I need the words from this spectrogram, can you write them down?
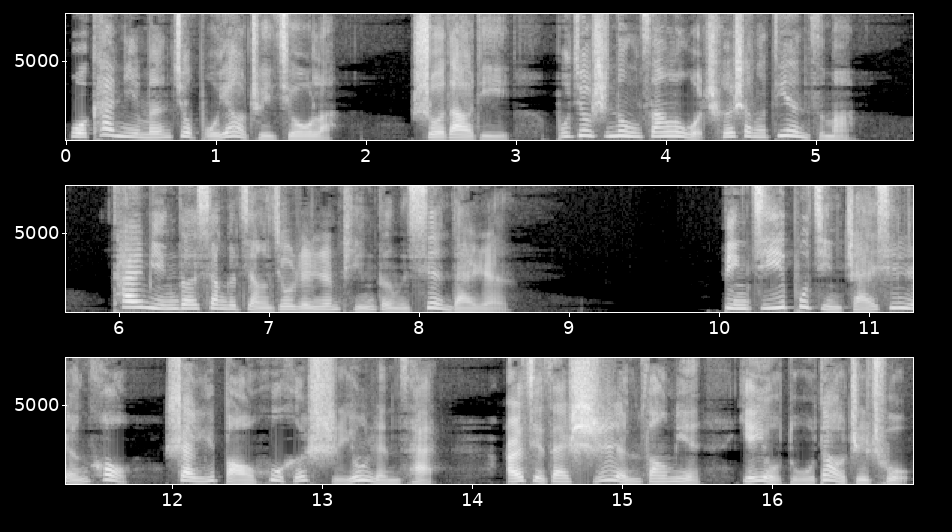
我看你们就不要追究了。说到底，不就是弄脏了我车上的垫子吗？开明的像个讲究人人平等的现代人。丙吉不仅宅心仁厚，善于保护和使用人才，而且在识人方面也有独到之处。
